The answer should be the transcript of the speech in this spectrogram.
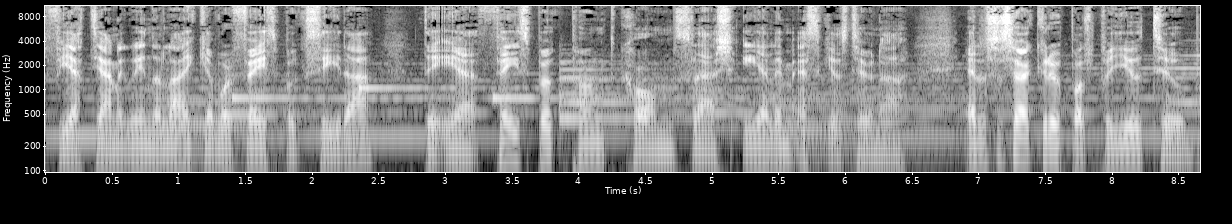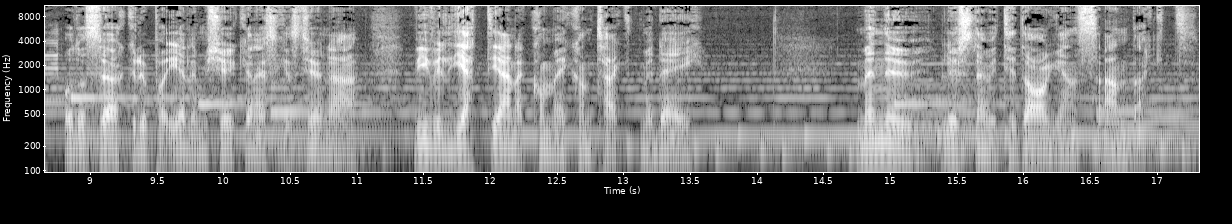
Får jättegärna gå in och likea vår Facebook-sida. Det är facebook.com elimeskilstuna. Eller så söker du upp oss på YouTube och då söker du på Elimkyrkan Eskilstuna. Vi vill jättegärna komma i kontakt med dig. Men nu lyssnar vi till dagens andakt.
